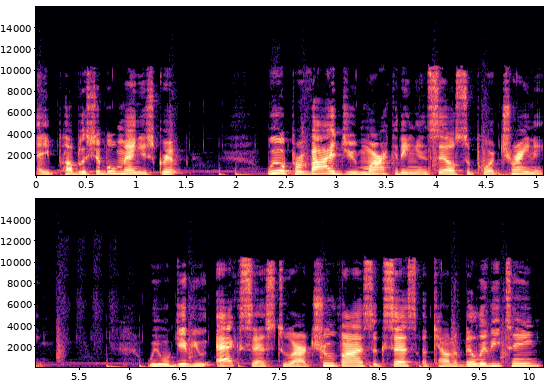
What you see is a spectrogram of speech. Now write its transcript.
a publishable manuscript we will provide you marketing and sales support training. We will give you access to our Truevine Success Accountability Team.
